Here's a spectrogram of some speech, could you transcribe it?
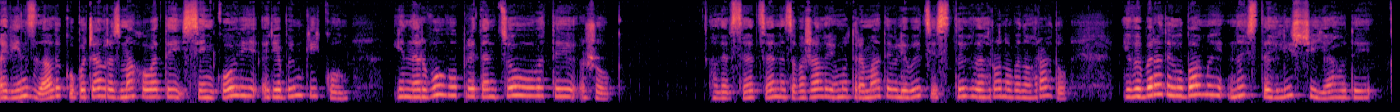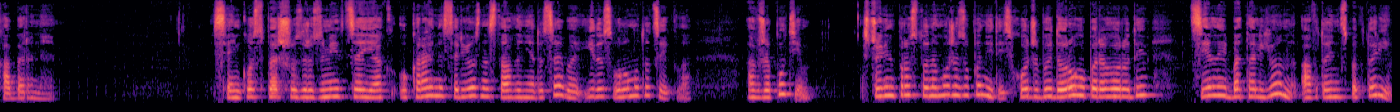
Він здалеку почав розмахувати сінькові рябим кийком і нервово пританцьовувати жок. Але все це не заважало йому тримати в лівиці стигле гроно винограду і вибирати губами найстигліші ягоди каберне. Сянько спершу зрозумів це як украй несерйозне ставлення до себе і до свого мотоцикла, а вже потім що він просто не може зупинитись, хоч би дорогу перегородив цілий батальйон автоінспекторів.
